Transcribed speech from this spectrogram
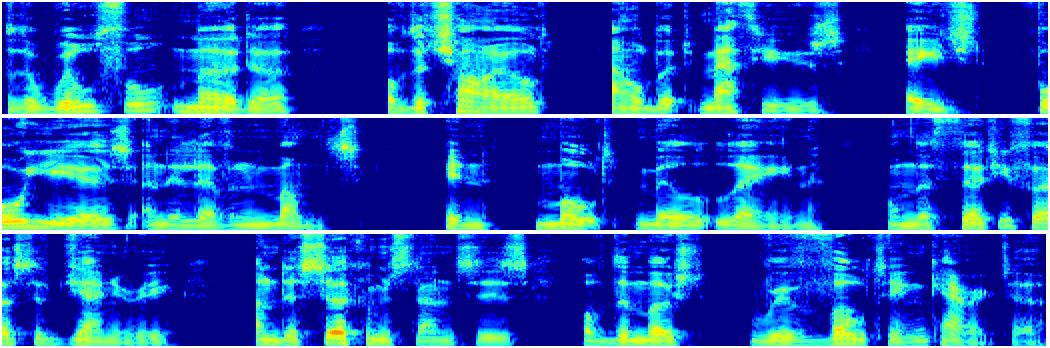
for the wilful murder of the child Albert Matthews, aged four years and eleven months, in Malt Mill Lane on the 31st of January under circumstances of the most revolting character.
